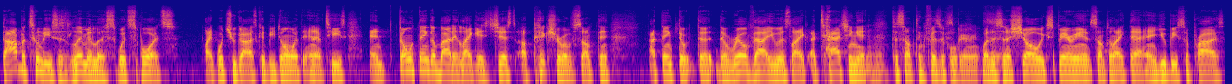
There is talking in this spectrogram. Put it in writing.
the opportunities is limitless with sports. Like what you guys could be doing with the NFTs, and don't think about it like it's just a picture of something. I think the the, the real value is like attaching it mm-hmm. to something physical, Experience. whether it's in a show, experience, something like that, and you'd be surprised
